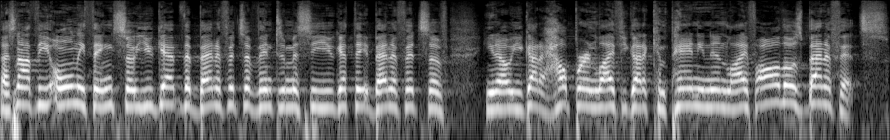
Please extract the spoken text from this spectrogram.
That's not the only thing. So you get the benefits of intimacy, you get the benefits of, you know, you got a helper in life, you got a companion in life, all those benefits.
